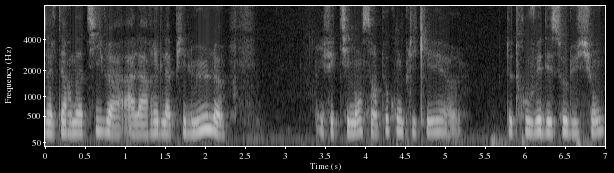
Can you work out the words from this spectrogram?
alternatives à, l'arrêt de la pilule. Effectivement, c'est un peu compliqué de trouver des solutions.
